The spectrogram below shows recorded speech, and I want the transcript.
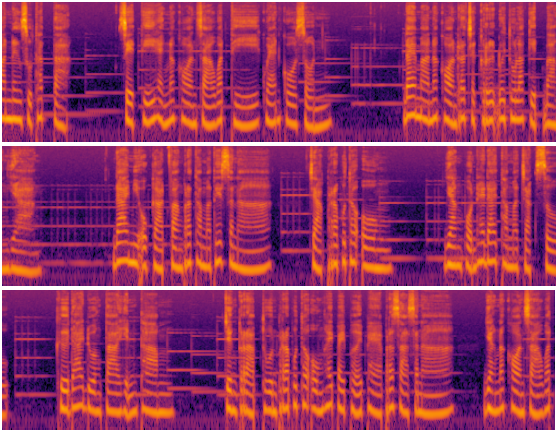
วันหนึ่งสุทัตตะ เศรษฐีแห่งนครสาวัตถี แคว้นโกศล ได้มานครราชกฤห์ด้วยธุรกิจบางอย่าง ได้มีโอกาสฟังพระธรรมเทศนา จากพระพุทธองค์ ยังผลให้ได้ธรรมจักสุคือได้ดวงตาเห็นธรรม จึงกราบทูลพระพุทธองค์ให้ไปเผยแผ่พระศาสนา อย่างนครสาวัต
